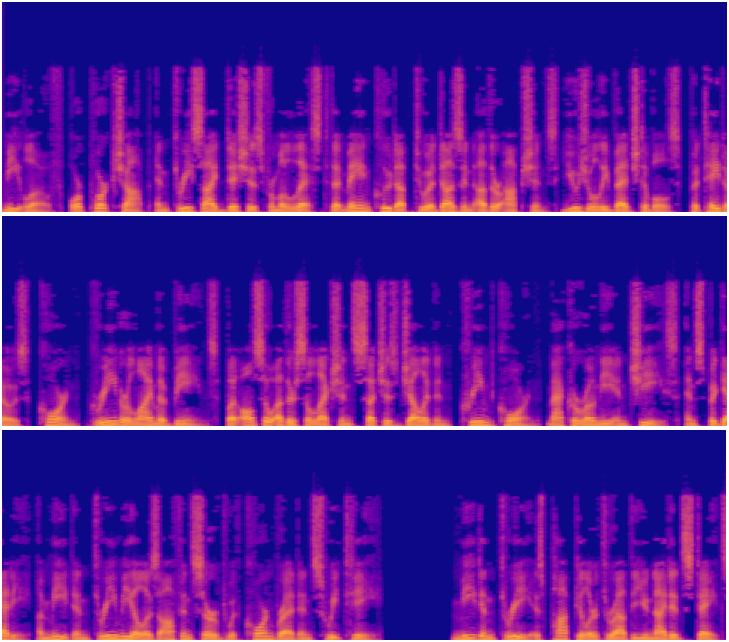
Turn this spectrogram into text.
meatloaf, or pork chop and three side dishes from a list that may include up to a dozen other options usually vegetables, potatoes, corn, green or lima beans, but also other selections such as gelatin, creamed corn, macaroni and cheese, and spaghetti. A meat and three meal is often served with cornbread and sweet sweet tea. Meat and Three is popular throughout the United States,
